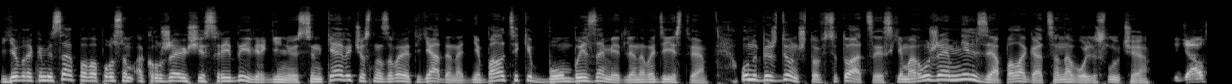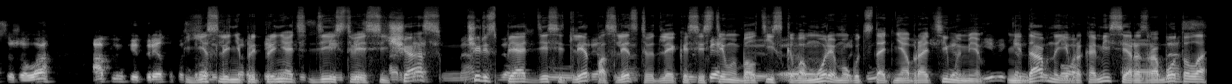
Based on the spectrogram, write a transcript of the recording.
Еврокомиссар по вопросам окружающей среды Виргиниус Синкевичус называет яды на дне Балтики бомбой замедленного действия. Он убежден, что в ситуации с химоружием нельзя полагаться на волю случая. Если не предпринять действия сейчас, через 5-10 лет последствия для экосистемы Балтийского моря могут стать необратимыми. Недавно Еврокомиссия разработала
